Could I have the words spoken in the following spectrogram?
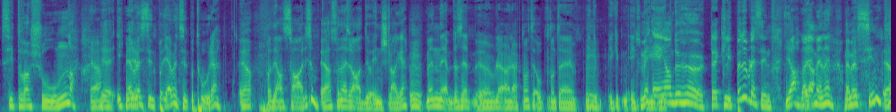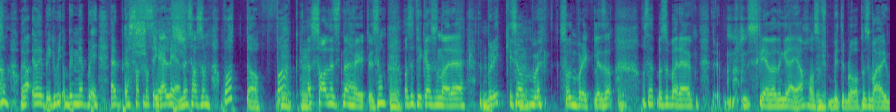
situasjonen, da. Ja. Eh, Ikke, Men jeg ble sint på, jeg ble sint på Tore. ja. På det han sa, liksom. Ja, på det radioinnslaget. Men jeg, altså, jeg ble- jeg har lært meg å på en måte ikke, ikke, ikke, Med en gang du hørte klippet, du ble sint. Ja, det er det jeg mener. Og jeg ble sint. Liksom. Og jeg, jeg, jeg, jeg, jeg, jeg, jeg, jeg satt i senga alene og sa sånn What the fuck? Jeg sa det nesten høyt, liksom. Og så fikk jeg sånn blikk. Sånn, sånn blikk, liksom. Og så etterpå så bare skrev jeg den greia, og så begynte det å blå opp. Men så var jeg i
